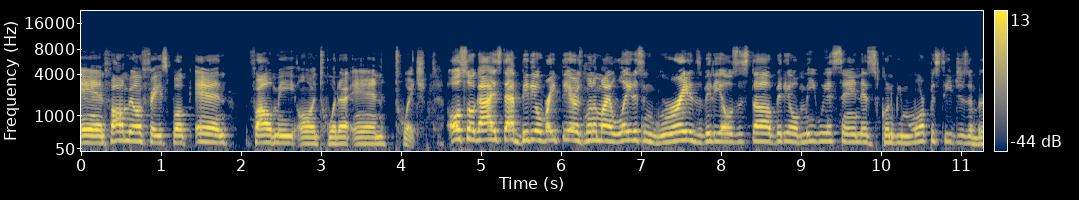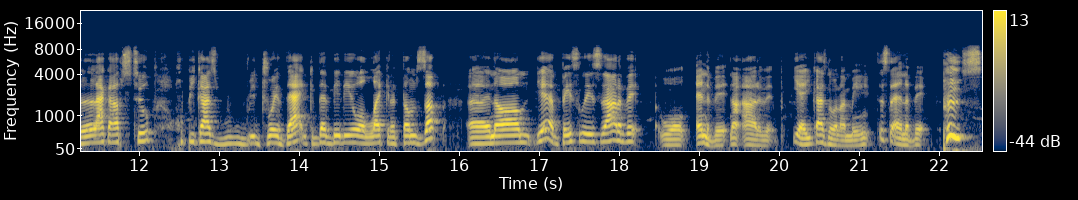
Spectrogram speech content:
and follow me on Facebook and follow me on Twitter and Twitch. Also, guys, that video right there is one of my latest and greatest videos. It's the video of me we're saying there's going to be more prestigious in Black Ops 2. Hope you guys enjoy that. Give that video a like and a thumbs up. And, um, yeah, basically, it's out of it. Well, end of it, not out of it. Yeah, you guys know what I mean. This is the end of it. Peace!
